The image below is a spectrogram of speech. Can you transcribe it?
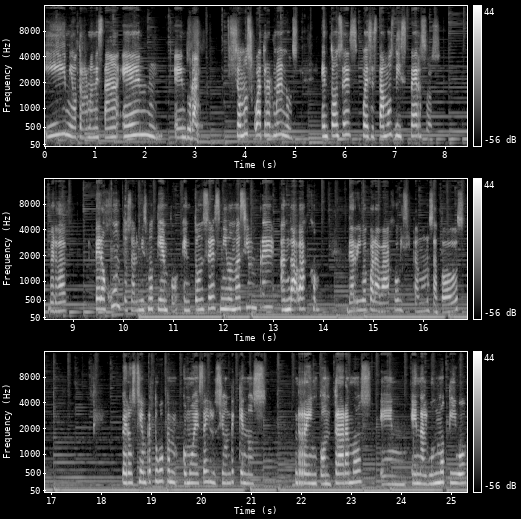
y mi otra hermana está en, en Durán. Somos cuatro hermanos entonces, pues estamos dispersos, ¿verdad? Pero juntos al mismo tiempo. Entonces, mi mamá siempre andaba de arriba para abajo visitándonos a todos, pero siempre tuvo como esa ilusión de que nos reencontráramos en, algún motivo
